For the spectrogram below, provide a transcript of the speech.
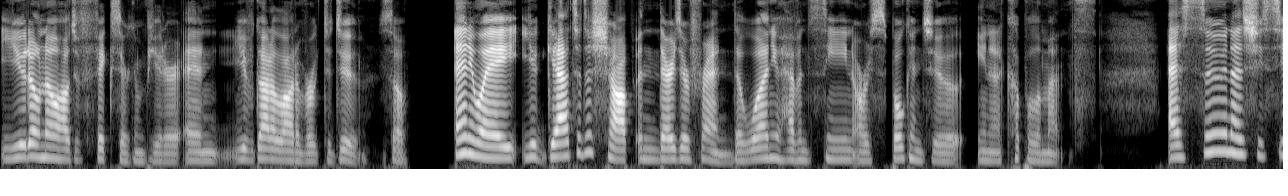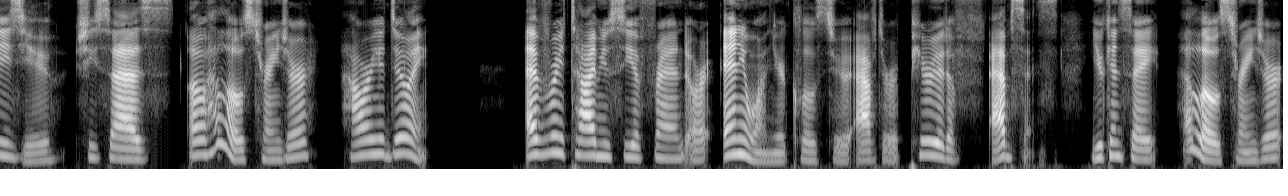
You don't know how to fix your computer, and you've got a lot of work to do. So, anyway, you get to the shop, and there's your friend, the one you haven't seen or spoken to in a couple of months. As soon as she sees you, she says, Oh, hello, stranger. How are you doing? Every time you see a friend or anyone you're close to after a period of absence, you can say, Hello, stranger.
